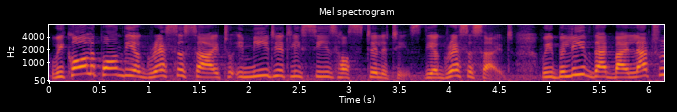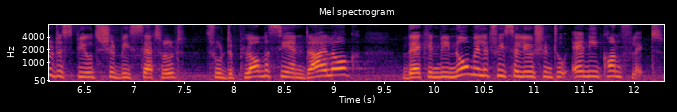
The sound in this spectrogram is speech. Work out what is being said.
we call upon the aggressor side to immediately cease hostilities. The aggressor side. We believe that bilateral disputes should be settled through diplomacy and dialogue. There can be no military solution to any conflict.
